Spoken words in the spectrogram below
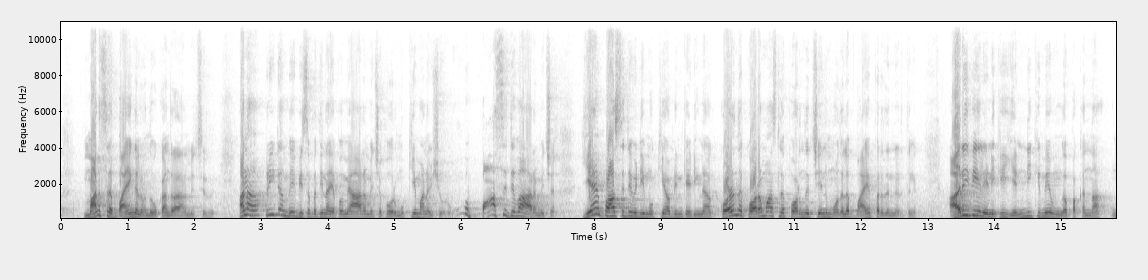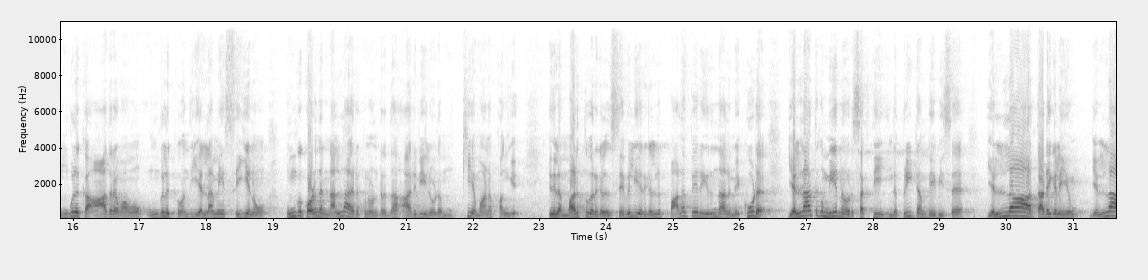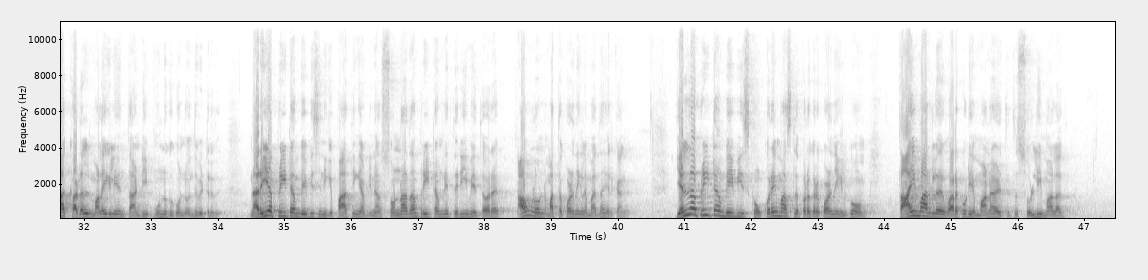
மனசில் பயங்கள் வந்து உட்காந்துட ஆரம்பிச்சிது. ஆனால் ப்ரீ பேபிஸை பற்றி நான் எப்போவுமே ஆரம்பித்தப்போ ஒரு முக்கியமான விஷயம். ரொம்ப பாசிட்டிவாக ஆரம்பித்தேன் ஏன் பாசிட்டிவிட்டி முக்கியம் அப்படின்னு கேட்டிங்கன்னா குழந்தை குறை மாசத்தில் பிறந்துருச்சேன்னு முதல்ல பயப்படுறதுன்னு நிறுத்துங்க. அறிவியல் இன்னைக்கு என்றைக்குமே உங்கள் பக்கம்தான். உங்களுக்கு ஆதரவாகவும் உங்களுக்கு வந்து எல்லாமே செய்யணும். உங்கள் குழந்தை நல்லா இருக்கணுன்றது தான் அறிவியலோட முக்கியமான பங்கு. இதில் மருத்துவர்கள் செவிலியர்கள்னு பல பேர் இருந்தாலுமே கூட எல்லாத்துக்கும் மீறின ஒரு சக்தி இந்த ப்ரீடம் பேபிஸை எல்லா தடைகளையும் எல்லா கடல் மலைகளையும் தாண்டி முன்னுக்கு கொண்டு வந்து விட்டுருது. நிறைய ப்ரீடம் பேபிஸ் இன்றைக்கி பார்த்தீங்க அப்படின்னா சொன்னால் தான் ப்ரீடம்னே தெரியுமே தவிர அவங்களும் மற்ற குழந்தைங்கள மாதிரி தான் இருக்காங்க. எல்லா ப்ரீடம் பேபிஸ்க்கும் குறை மாதத்தில் பிறக்கிற குழந்தைங்களுக்கும் தாய்மார்களில் வரக்கூடிய மன அழுத்தத்தை சொல்லி மாலாது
